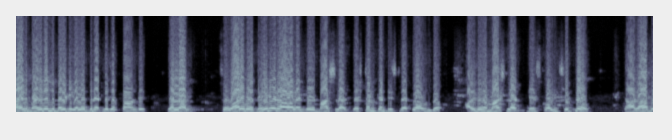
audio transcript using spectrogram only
మహిళ మహిళల్ని బయటికి వెళ్ళొద్దని ఎట్లా చెప్తామండి? వెళ్ళాలి. సో వాళ్ళకి ధైర్యం రావాలంటే మార్షల్ ఆర్ట్ వెస్టర్న్ కంట్రీస్లో ఎట్లా ఉందో ఆ విధంగా మార్షల్ ఆర్ట్ నేర్చుకోవాలని చెప్పాం. దాదాపు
